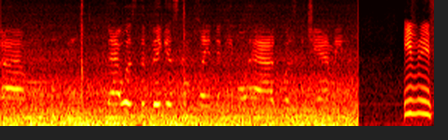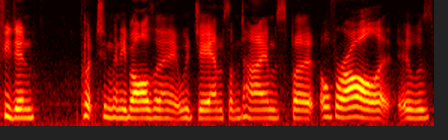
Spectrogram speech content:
um, that was the biggest complaint that people had was the jamming. Even if you didn't put too many balls in it, it would jam sometimes. But overall, it, it was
